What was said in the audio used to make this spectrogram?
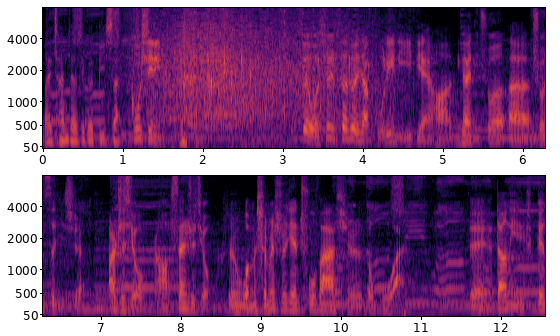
来参加这个比赛。恭喜你！对，我是特别想鼓励你一点哈。你看，你说呃说自己是二十九，然后三十九，就是我们什么时间出发，其实都不晚。对，当你跟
